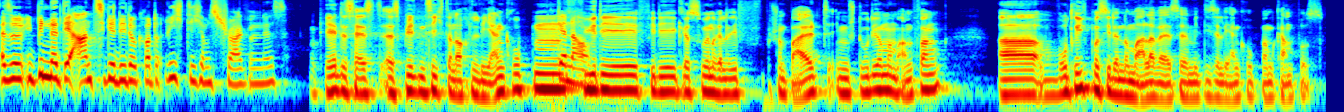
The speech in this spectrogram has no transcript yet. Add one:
Also ich bin nicht die Einzige, die da gerade richtig am struggeln ist. Okay, das heißt, es bilden sich dann auch Lerngruppen genau. für, die, für die Klausuren relativ schon bald im Studium am Anfang. Äh, wo trifft man sich denn normalerweise mit dieser Lerngruppe am Campus?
